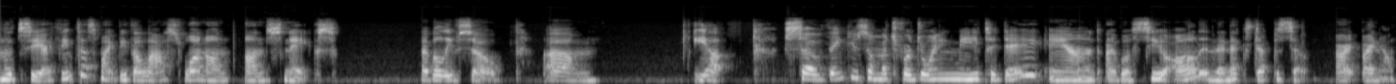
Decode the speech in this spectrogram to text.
let's see, I think this might be the last one on on snakes. I believe so. Um, yeah. So thank you so much for joining me today, and I will see you all in the next episode. All right, bye now.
